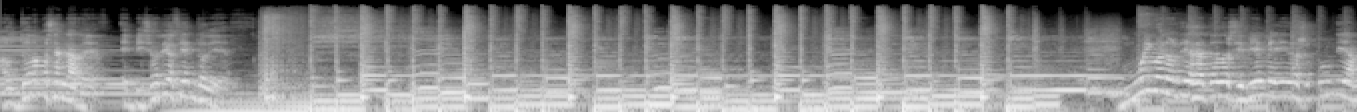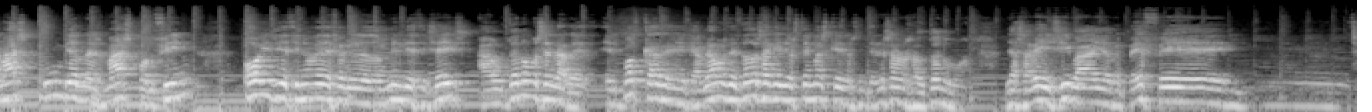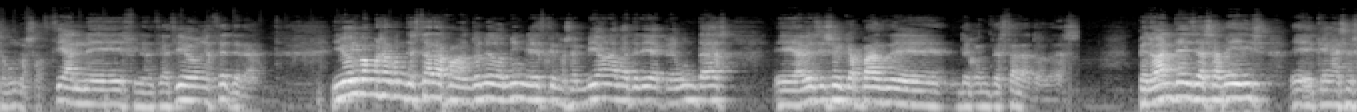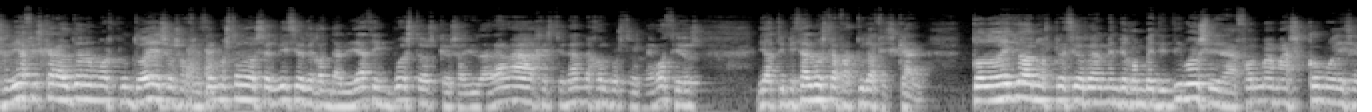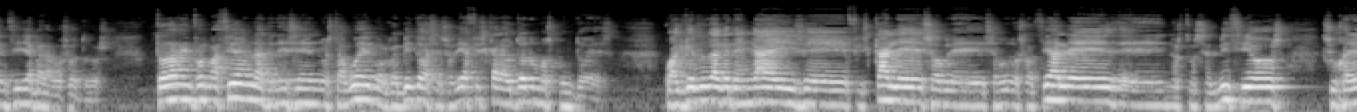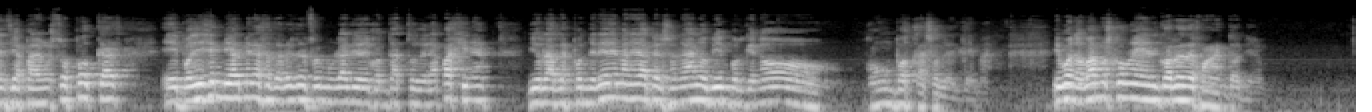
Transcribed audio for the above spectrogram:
Autónomos en la Red, episodio 110. Muy buenos días a todos y bienvenidos un día más, un viernes más, por fin. Hoy 19 de febrero de 2016, Autónomos en la Red, el podcast en el que hablamos de todos aquellos temas que nos interesan a los autónomos. Ya sabéis, IVA, IRPF, seguros sociales, financiación, etcétera. Y hoy vamos a contestar a Juan Antonio Domínguez que nos envía una batería de preguntas eh, a ver si soy capaz de, contestar a todas. Pero antes ya sabéis eh, que en asesoríafiscalautónomos.es os ofrecemos todos los servicios de contabilidad e impuestos que os ayudarán a gestionar mejor vuestros negocios y a optimizar vuestra factura fiscal. Todo ello a unos precios realmente competitivos y de la forma más cómoda y sencilla para vosotros. Toda la información la tenéis en nuestra web, os repito, asesoríafiscalautónomos.es. Cualquier duda que tengáis eh, fiscales sobre seguros sociales, eh, nuestros servicios, sugerencias para nuestros podcasts, eh, podéis enviármelas a través del formulario de contacto de la página y os las responderé de manera personal o bien, porque no, con un podcast sobre el tema. Y bueno, vamos con el correo de Juan Antonio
